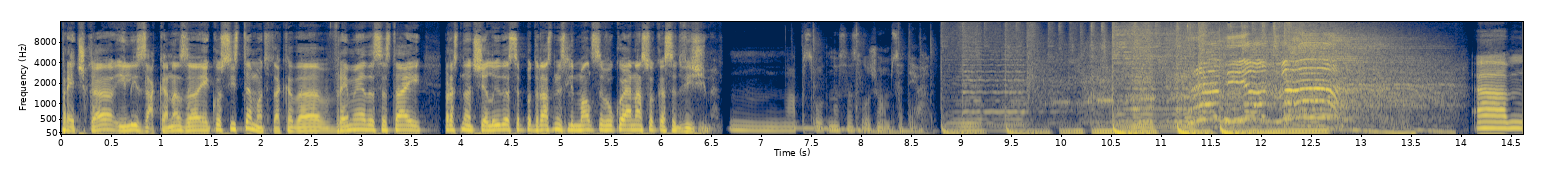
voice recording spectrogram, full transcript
пречка или закана за екосистемот. Така да време е да се стави прст на чело и да се подразмисли малце во која насока се движиме. М, апсолутно се служувам со тебе. Um,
